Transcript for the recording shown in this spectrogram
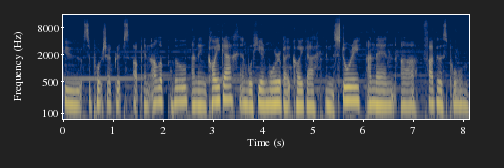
who supports our groups up in Ullapool and in Coigach. And we'll hear more about Coigach in the story. And then a fabulous poem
